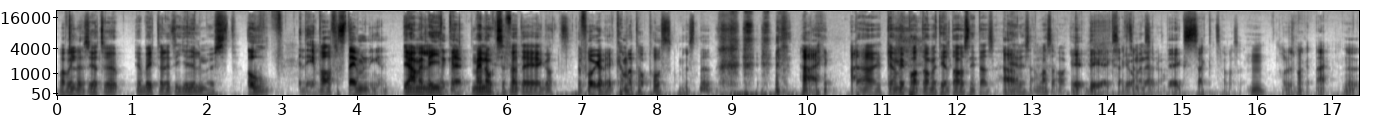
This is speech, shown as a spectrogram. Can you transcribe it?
Vad vill du? Så jag tror jag, jag byter det till julmust. Oh, det är bara för stämningen. Ja men lite, Okej. men också för att det är gott. Jag frågar dig, kan man ta påskmust nu? Nej. Där kan vi prata om ett helt avsnitt alltså. Ja. Är det samma sak? Eh, Det är exakt Jo, samma det sak. det. Det är exakt samma sak. Mm. Har du smakat? Nej, nu,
